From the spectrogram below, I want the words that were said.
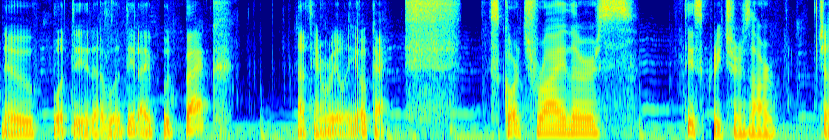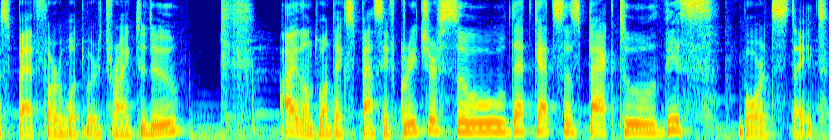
No. What did I, what did I put back? Nothing really. Okay. Scorch Riders. These creatures are just bad for what we're trying to do. I don't want expensive creatures, so that gets us back to this board state.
